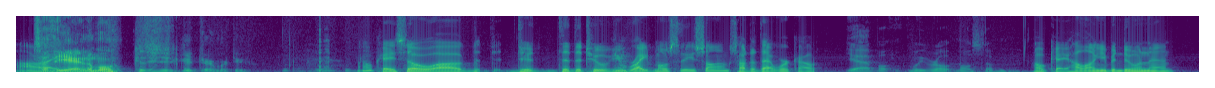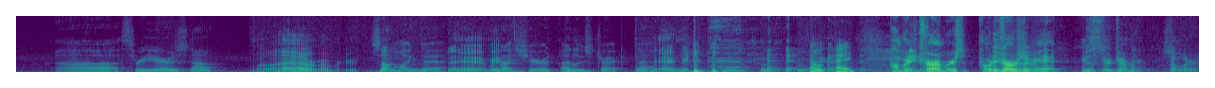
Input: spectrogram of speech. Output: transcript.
All to right. the animal because he's a good drummer too. Okay, so uh, did did the two of you write most of these songs? How did that work out? Yeah, but we wrote most of them. Okay, how long you been doing that? Uh, three years now? Well, I don't remember, dude. Something like that. Yeah, maybe. I'm not sure. I lose track of time. Yeah, me too. Okay. How many drummers? How many drummers have you had? He's a third drummer. So whatever.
